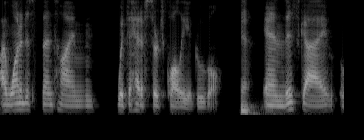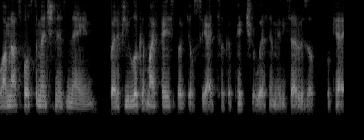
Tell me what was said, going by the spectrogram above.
I wanted to spend time with the head of search quality at Google. Yeah. And this guy, who I'm not supposed to mention his name, but if you look at my Facebook, you'll see I took a picture with him and he said it was okay.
